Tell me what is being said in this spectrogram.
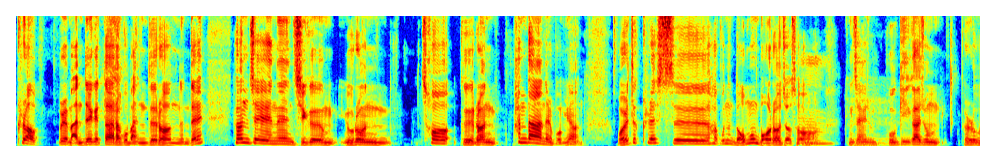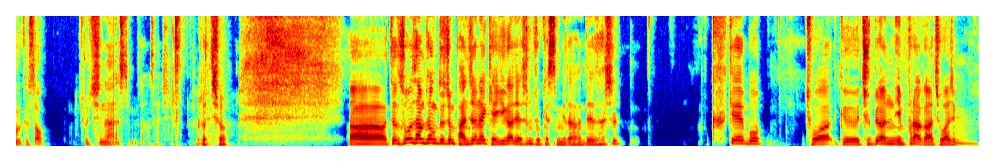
클럽을 만들겠다라고 만들었는데 현재는 지금 요런 처 그런 판단을 보면 world class하고는 너무 멀어져서 음. 굉장히 좀 보기가 좀 별로 그렇게 썩 좋지는 않습니다, 사실. 그렇죠. 아, 어떤 수원 삼성도 좀 반전의 계기가 됐으면 좋겠습니다. 근데 사실 크게 뭐 좋아 그 주변 인프라가 좋아진 음.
